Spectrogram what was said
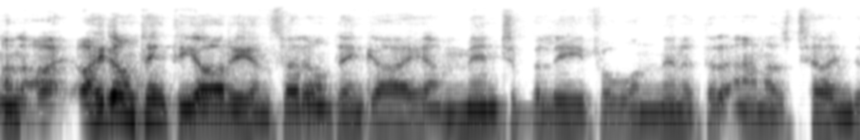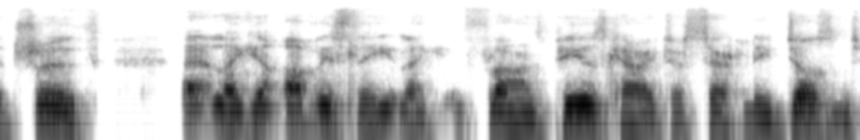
And I, I don't think the audience, I don't think I am meant to believe for one minute that Anna's telling the truth. Uh, like obviously, like Florence Pugh's character certainly doesn't.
